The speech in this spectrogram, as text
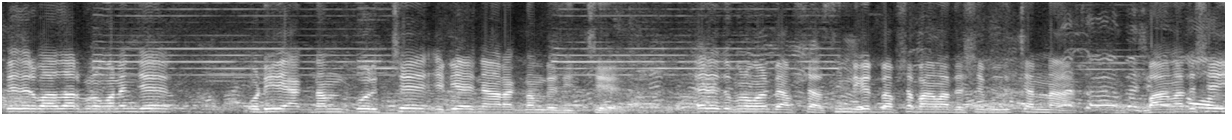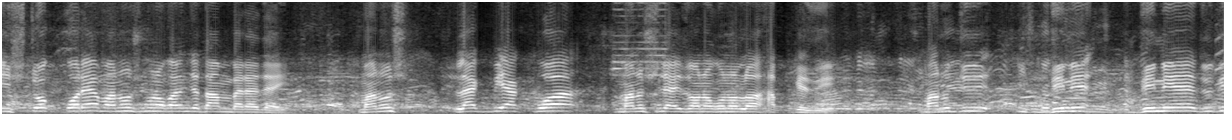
পেঁয়াজের বাজার মনে করেন যে ওটি এক দাম করছে, এটি এনে আর এক দাম বেচিচ্ছে এটাই তো মনে করেন ব্যবসা সিন্ডিকেট ব্যবসা বাংলাদেশে, বুঝছেন না? বাংলাদেশে স্টক করে মানুষ মনে করেন যে দাম বেড়ে দেয়। মানুষ লাগবে এক পোয়া, মানুষ লাই জনগণ হলো হাফ কেজি। মানুষ যদি দিনে দিনে যদি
